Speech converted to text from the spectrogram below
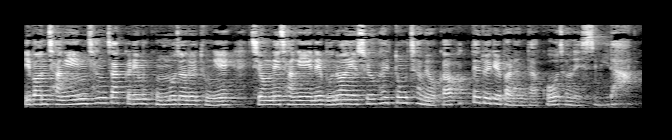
이번 장애인 창작 그림 공모전을 통해 지역 내 장애인의 문화예술 활동 참여가 확대되길 바란다고 전했습니다.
